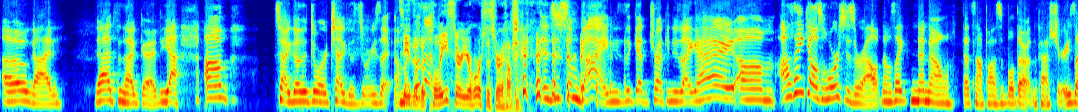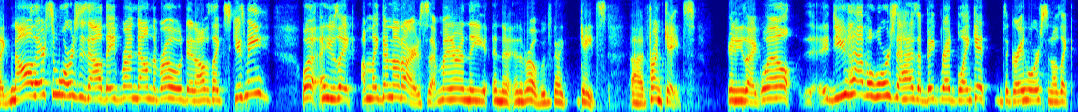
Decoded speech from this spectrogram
oh god, that's not good. Yeah. Um. So I go to the door. Chad goes to the door. He's like, it's like, either the police or your horses are out. and it's just some guy and he's like at a truck and he's like hey um i think y'all's horses are out. And i was like no no that's not possible. They're out in the pasture. He's like no there's some horses out. They've run down the road. And i was like excuse me? Well, he was like i'm like they're not ours. Mine are in the in the in the road. We've got gates uh front gates. And he's like well do you have a horse that has a big red blanket? It's a gray horse. And i was like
